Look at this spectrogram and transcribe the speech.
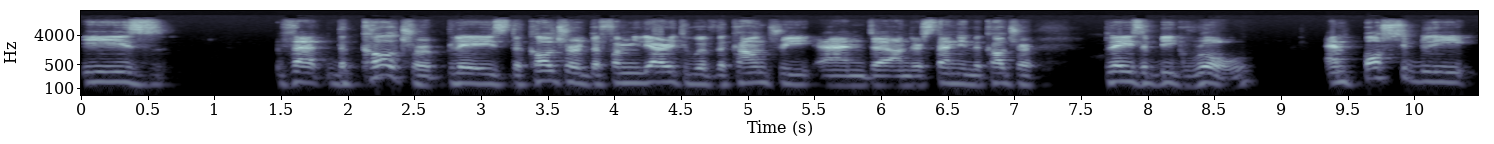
is that the culture plays the culture, the familiarity with the country and uh, understanding the culture plays a big role, and possibly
